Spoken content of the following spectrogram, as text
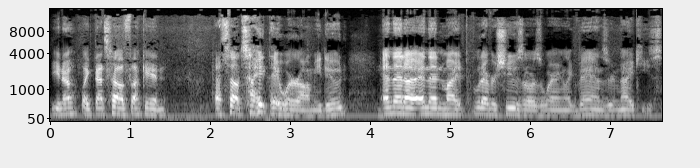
you know, like that's how fucking that's how tight they were on me, dude. And then uh, and then my whatever shoes I was wearing, like Vans or Nikes,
